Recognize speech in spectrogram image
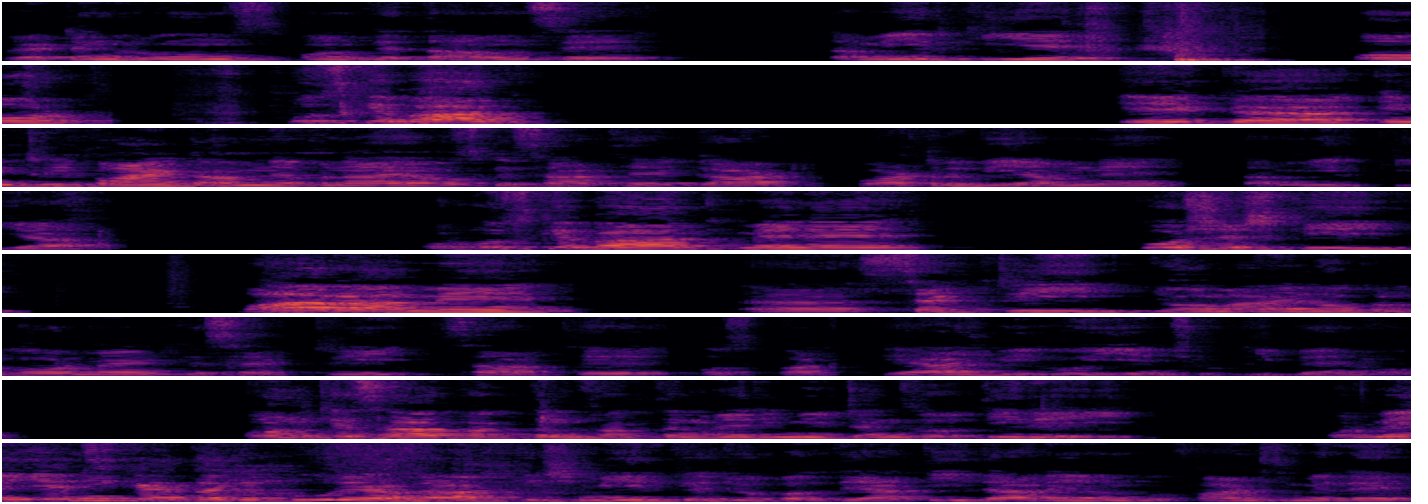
ویٹنگ رومز ان کے تعاون سے تعمیر کیے اور اس کے بعد ایک انٹری پوائنٹ ہم نے بنایا، اس کے ساتھ ایک گارڈ کوارٹر بھی ہم نے تعمیر کیا۔ اور اس کے بعد میں نے کوشش کی، بارہ میں سیکٹری جو ہمارے لوکل گورنمنٹ کے سیکٹری صاحب تھے، اس وقت کے آج بھی وہی ہیں چھٹی پہ ہوں ان کے ساتھ وقتاً فقتاً میری میٹنگز ہوتی رہی۔ اور میں یہ نہیں کہتا کہ پورے آزاد کشمیر کے جو بلدیاتی ادارے ہیں، ان کو فنڈز ملے،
